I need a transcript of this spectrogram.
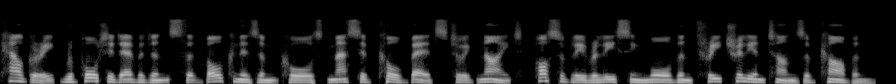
Calgary, reported evidence that volcanism caused massive coal beds to ignite, possibly releasing more than 3 trillion tons of carbon.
